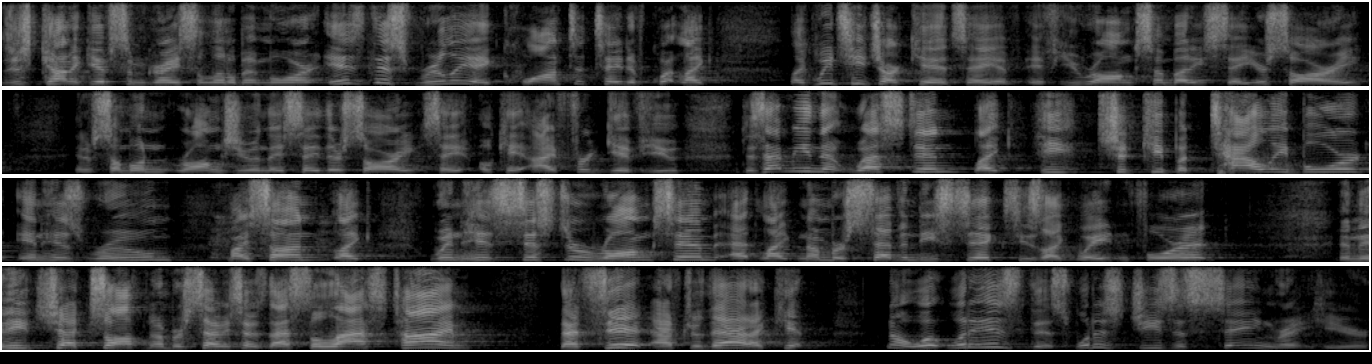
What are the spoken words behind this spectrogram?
just kind of give some grace a little bit more. Is this really a quantitative question? Like, like we teach our kids, hey, if, if you wrong somebody, say you're sorry. And if someone wrongs you and they say they're sorry, say, okay, I forgive you. Does that mean that Weston, like, he should keep a tally board in his room? My son, like, when his sister wrongs him at like number 76, he's like waiting for it. And then he checks off number 77. That's the last time. That's it. After that, I can't. No, what, what is this? What is Jesus saying right here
